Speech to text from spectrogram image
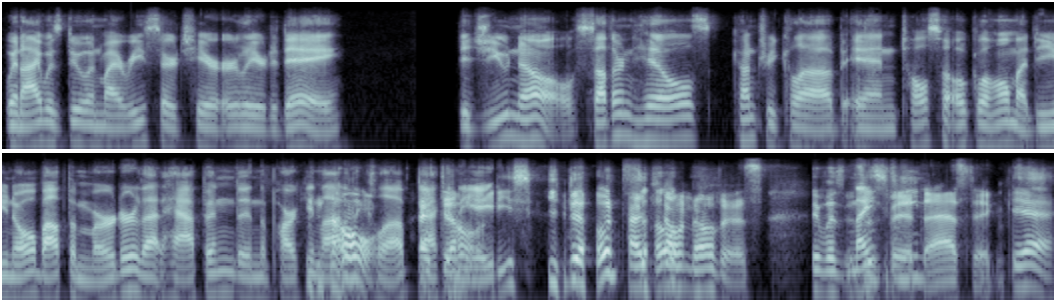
When I was doing my research here earlier today, did you know Southern Hills Country Club in Tulsa, Oklahoma? Do you know about the murder that happened in the parking lot no, of the club back in the 80s? You don't? So I don't know this. It was this 19 fantastic. Yeah,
